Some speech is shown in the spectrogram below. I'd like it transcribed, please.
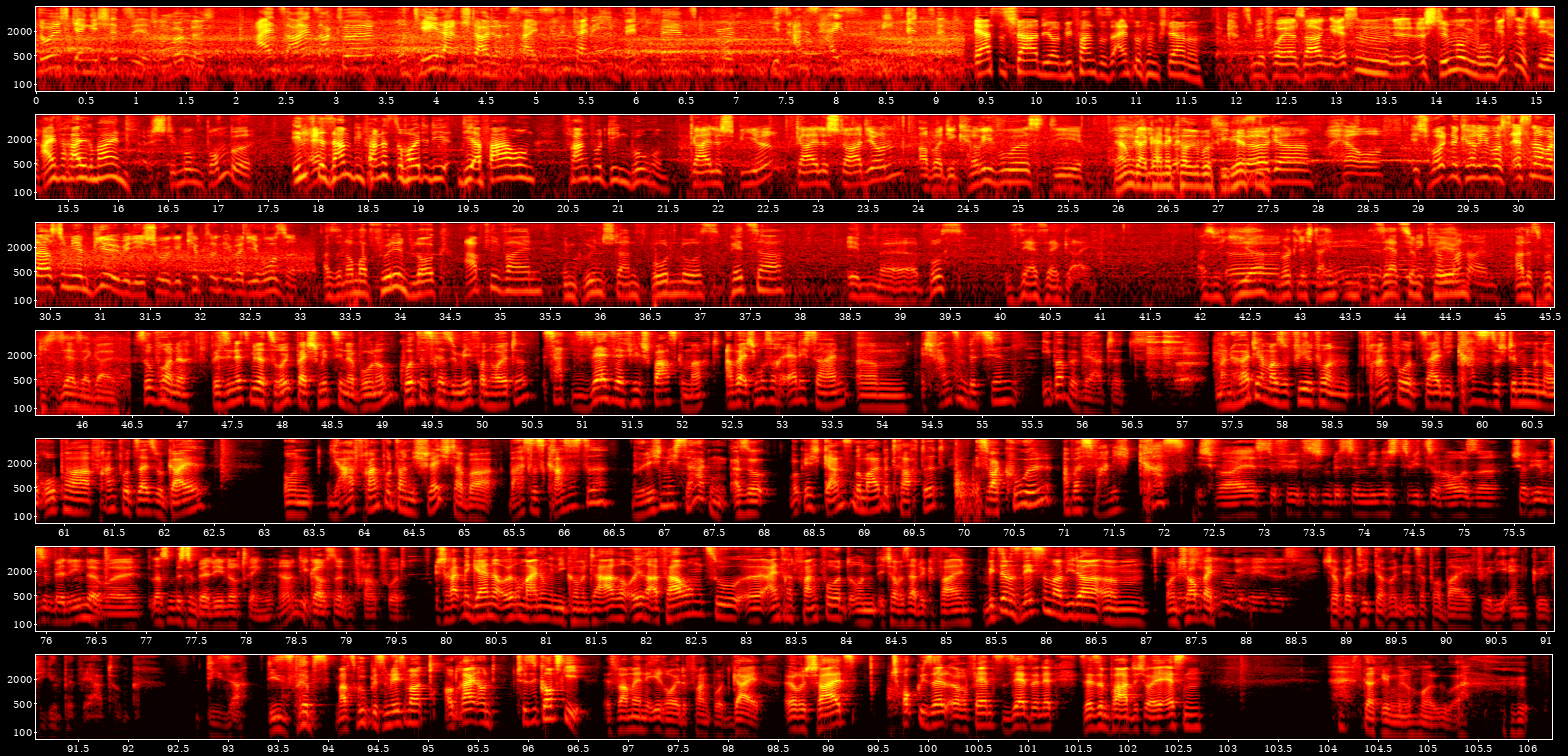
Durchgängig Hitze hier drin, wirklich. 1-1 aktuell und jeder im Stadion ist heiß. Sie sind keine Event-Fans gefühlt. Hier ist alles heiß wie Frittenfett. Erstes Stadion, wie fandest du es? 1 bis 5 Sterne. Kannst du mir vorher sagen, Essen, äh, Stimmung, worum geht's denn jetzt hier? Einfach allgemein. Stimmung, Bombe. Insgesamt, wie fandest du heute die, die Erfahrung Frankfurt gegen Bochum? Geiles Spiel, geiles Stadion, aber die Currywurst, die Wir haben gar keine Currywurst gegessen. Burger, hör auf. Ich wollte eine Currywurst essen, aber da hast du mir ein Bier über die Schuhe gekippt und über die Hose. Also nochmal für den Vlog. Apfelwein im Grünstand, bodenlos. Pizza im äh, Bus, sehr, sehr geil. Also hier wirklich da hinten sehr zu empfehlen. Alles wirklich sehr, sehr geil. So, Freunde, wir sind jetzt wieder zurück bei Schmitz in der Wohnung. Kurzes Resümee von heute. Es hat sehr, sehr viel Spaß gemacht. Aber ich muss auch ehrlich sein, ähm, ich fand es ein bisschen überbewertet. Man hört ja immer so viel von Frankfurt sei die krasseste Stimmung in Europa, Frankfurt sei so geil. Und ja, Frankfurt war nicht schlecht, aber war es das krasseste? Würde ich nicht sagen. Also wirklich ganz normal betrachtet. Es war cool, aber es war nicht krass. Ich weiß, du fühlst dich ein bisschen wie nicht wie zu Hause. Ich habe hier ein bisschen Berlin dabei. Lass ein bisschen Berlin noch trinken. Ja? Die gab's nicht in Frankfurt. Schreibt mir gerne eure Meinung in die Kommentare, eure Erfahrungen zu äh, Eintracht Frankfurt und ich hoffe, es hat euch gefallen. Wir sehen uns nächstes Mal wieder ähm, und schaut bei, schaut bei TikTok und Insta vorbei für die endgültige Bewertung dieser, dieses Trips. Macht's gut, bis zum nächsten Mal. Haut rein und Tschüssikowski. Es war mir eine Ehre heute, Frankfurt. Geil. Eure Schals, Chokgüsel, eure Fans, sehr, sehr nett, sehr sympathisch. Euer Essen, da reden wir nochmal drüber.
